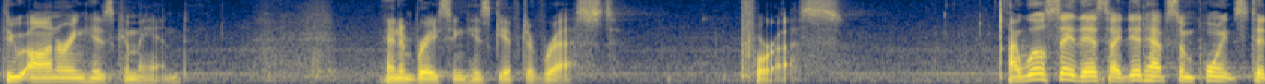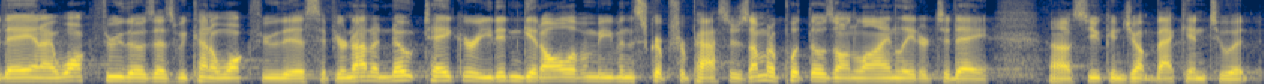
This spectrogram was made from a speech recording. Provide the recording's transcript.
through honoring His command and embracing His gift of rest for us. I will say this I did have some points today, and I walked through those as we kind of walk through this. If you're not a note taker, you didn't get all of them, even the scripture passages, I'm going to put those online later today uh, so you can jump back into it.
